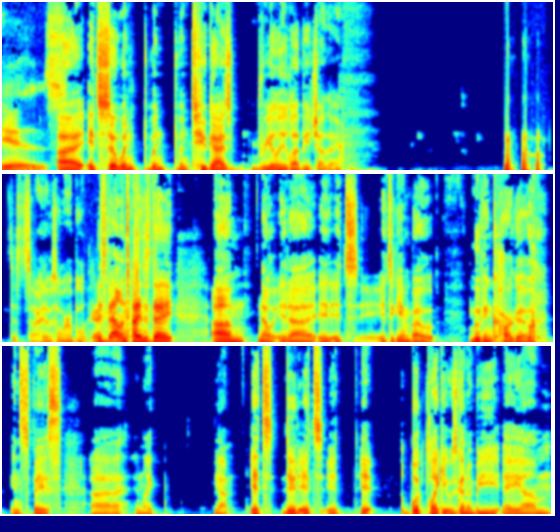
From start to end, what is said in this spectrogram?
is. Uh, it's so when when when two guys really love each other. Just sorry, that was horrible. Okay. It's Valentine's Day. Um, no, it uh, it, it's it's a game about moving cargo in space. Uh, and like, yeah, it's dude, it's it it looked like it was going to be a um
